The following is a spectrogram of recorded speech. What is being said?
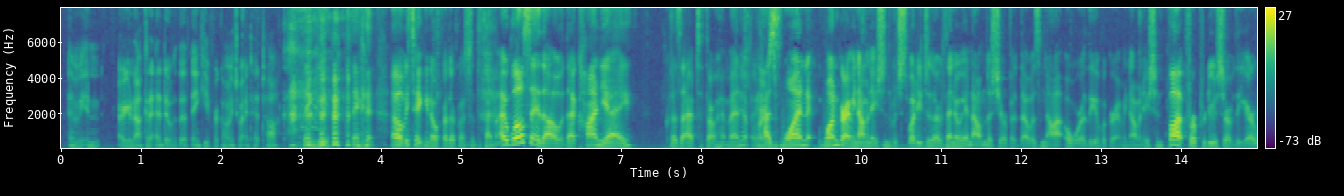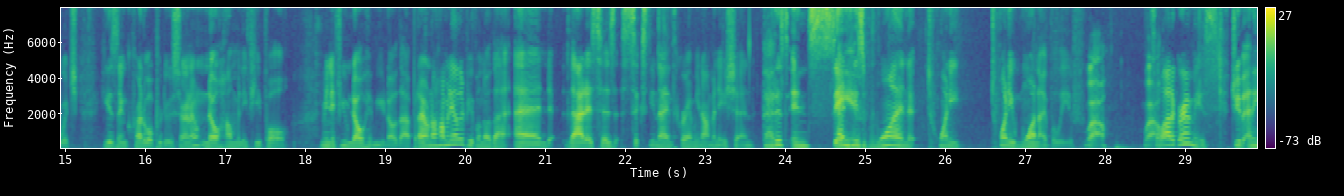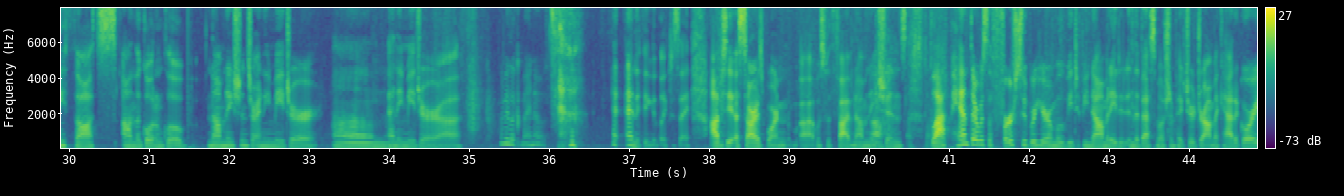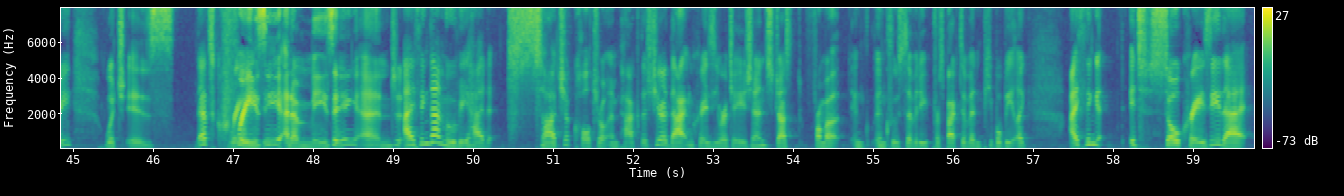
I mean, are you not going to end it with a thank you for coming to my TED Talk? thank you. thank you. I'll be taking no further questions at the time. I will say, though, that Kanye, because I have to throw him in, Yeah, has one one Grammy nominations, which is what he deserves. I know he had an album this year, but that was not a worthy of a Grammy nomination. But for Producer of the Year, which he is an incredible producer. And I don't know how many people. I mean, if you know him, you know that. But I don't know how many other people know that. And that is his 69th Grammy nomination. that is insane. And he's won 2021, I believe. wow. It's a lot of Grammys. Do you have any thoughts on the Golden Globe nominations or any major, Um, any major, uh, let me look at my notes. anything you'd like to say? Obviously, A Star is Born uh, was with five nominations. Star. Black Panther was the first superhero movie to be nominated in the Best Motion Picture Drama category, which is That's crazy, crazy. and amazing. And I think that movie had such a cultural impact this year. That and Crazy Rich Asians, just from a in- inclusivity perspective, and people be like, I think it's so crazy that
